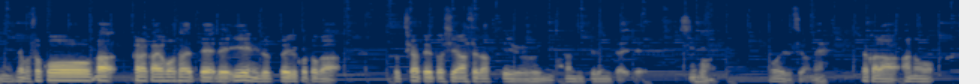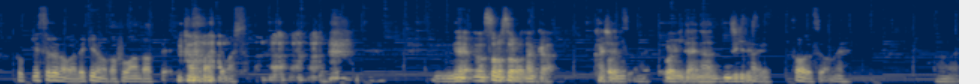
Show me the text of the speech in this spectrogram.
うん、でもそこが、から解放されて、で、家にずっといることが、どっちかというと幸せだっていうふうに感じてるみたいで、すごい。すごいですよね。だから、あの、復帰するのができるのか不安だって言ってました。ね、そろそろなんか会社に。来いみたいな時期ですよ。はいそうですよね。はい。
